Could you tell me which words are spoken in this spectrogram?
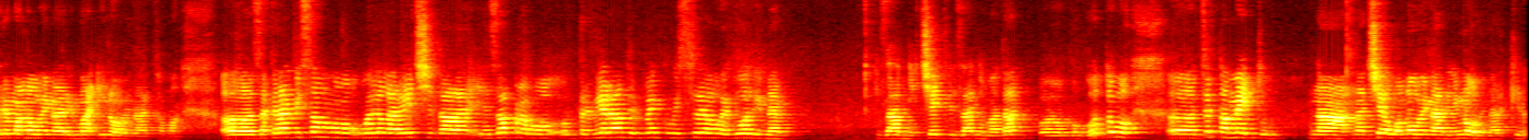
prema novinarima i novinarkama. E, za kraj bih samo voljela reći da je zapravo premijer Andrej Plenković sve ove godine zadnje četiri, zadnji mandat pogotovo, e, crta metu na, na čelo novinara i novinarki.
